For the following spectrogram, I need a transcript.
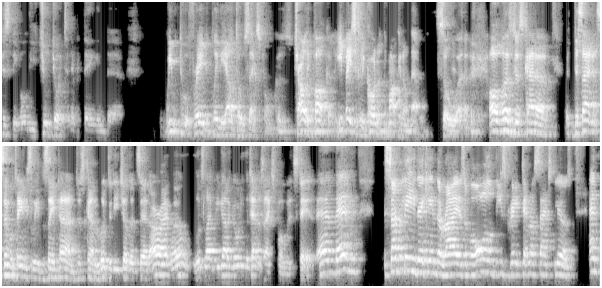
visiting all these juke joints and everything, and." Uh, we were too afraid to play the alto saxophone because Charlie Parker, he basically cornered the market on that one. So uh, all of us just kind of decided simultaneously at the same time, just kind of looked at each other and said, "All right, well, looks like we got to go to the tenor saxophone instead." And then suddenly there came the rise of all of these great tenor sax players. And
